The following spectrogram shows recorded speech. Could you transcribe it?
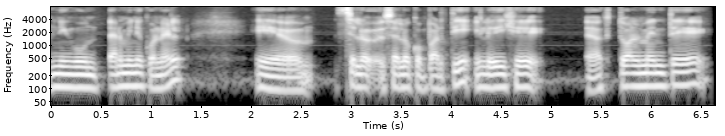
ningún término con él. Eh, se, lo, compartí y le dije, actualmente,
